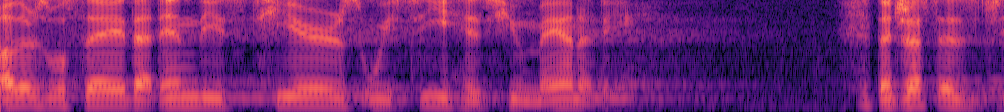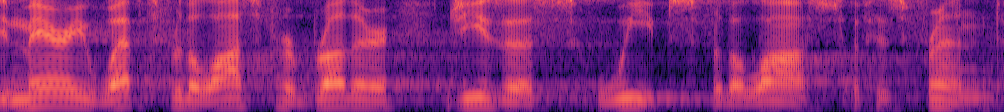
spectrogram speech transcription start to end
Others will say that in these tears we see his humanity. That just as Mary wept for the loss of her brother, Jesus weeps for the loss of his friend.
